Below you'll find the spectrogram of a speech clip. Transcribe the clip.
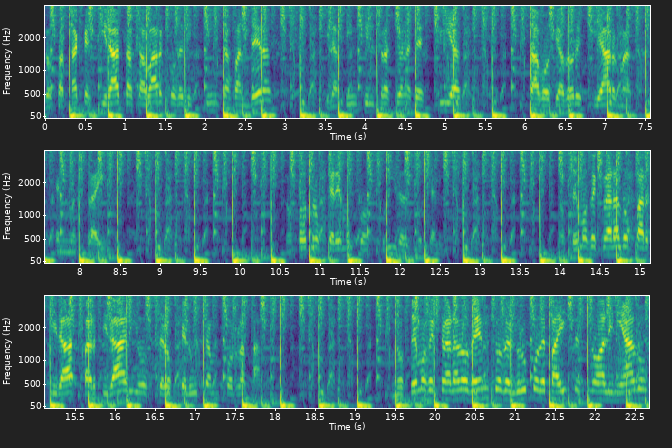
Los ataques piratas a barcos de distintas banderas y las infiltraciones de espías, saboteadores y armas en nuestra isla. Nosotros queremos construir el socialismo. Nos hemos declarado partidarios de los que luchan por la paz. Nos hemos declarado dentro del grupo de países no alineados,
